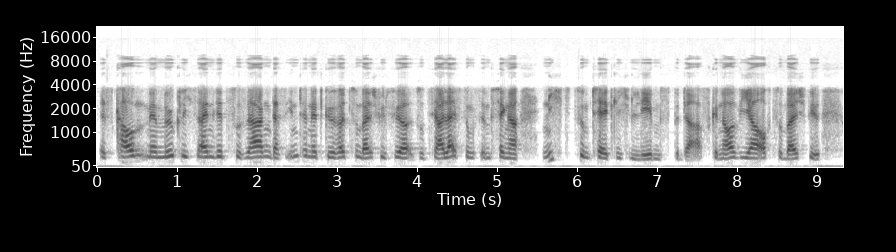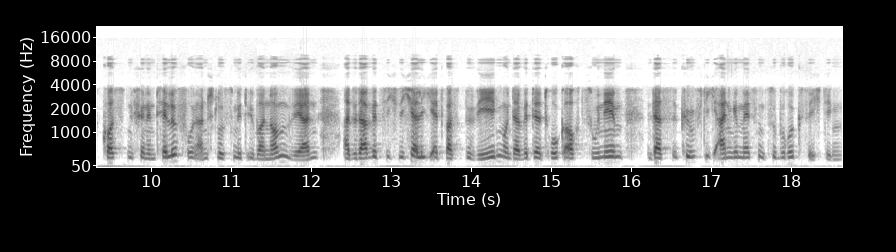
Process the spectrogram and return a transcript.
es kaum mehr möglich sein wird zu sagen, das Internet gehört zum Beispiel für Sozialleistungsempfänger nicht zum täglichen Lebensbedarf, genau wie ja auch zum Beispiel Kosten für einen Telefonanschluss mit übernommen werden. Also da wird sich sicherlich etwas bewegen und da wird der Druck auch zunehmen, das künftig angemessen zu berücksichtigen.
